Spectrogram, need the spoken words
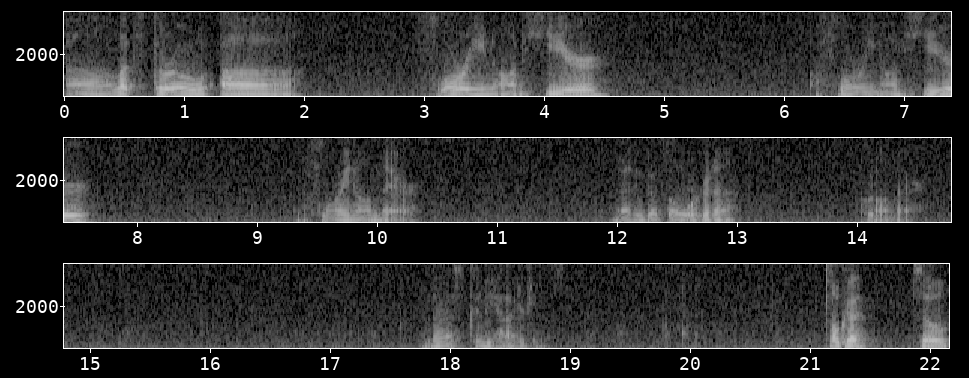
Uh, let's throw a fluorine on here, a fluorine on here, a fluorine on there. And I think that's all we're going to put on there. The rest can be hydrogens. Okay, so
